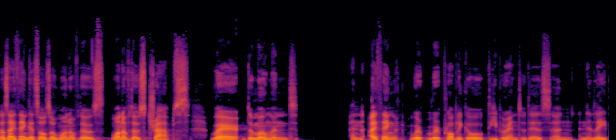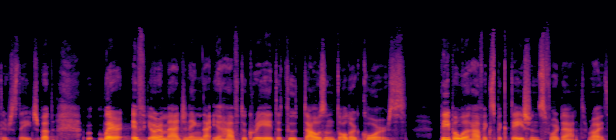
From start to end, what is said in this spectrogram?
because I think it's also one of those one of those traps where the moment and I think we're we'll probably go deeper into this in, in a later stage, but where if you're imagining that you have to create a two thousand dollar course, people will have expectations for that, right?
